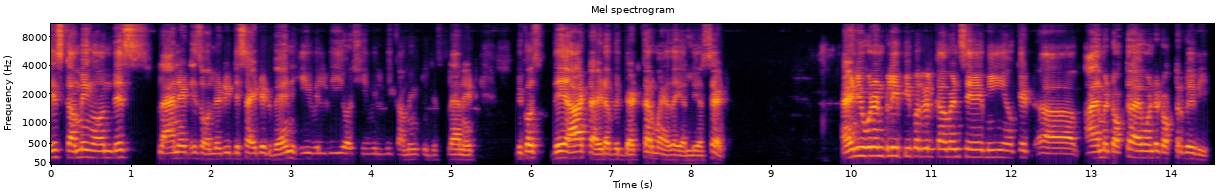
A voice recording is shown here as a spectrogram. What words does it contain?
his coming on this planet is already decided when he will be or she will be coming to this planet because they are tied up with that karma as i earlier said. And you wouldn't believe people will come and say me okay uh, i am a doctor i want a doctor baby.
